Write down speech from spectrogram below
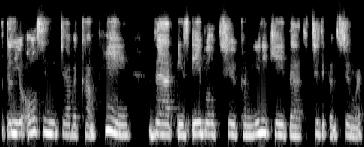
but then you also need to have a campaign that is able to communicate that to the consumer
